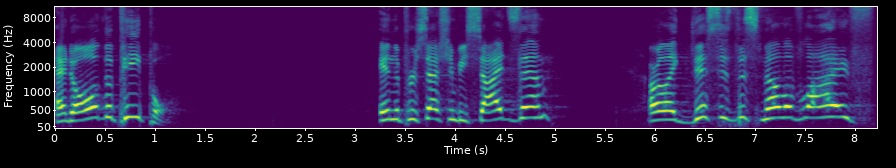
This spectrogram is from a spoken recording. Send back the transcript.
And all the people in the procession besides them are like, this is the smell of life.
